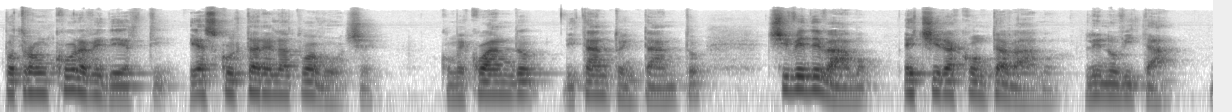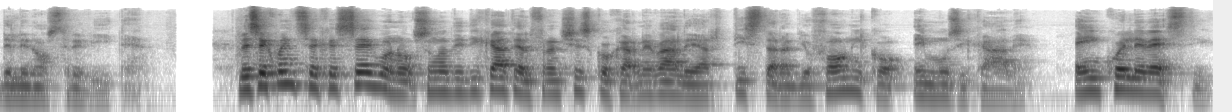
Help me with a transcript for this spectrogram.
potrò ancora vederti e ascoltare la tua voce, come quando, di tanto in tanto, ci vedevamo e ci raccontavamo le novità delle nostre vite. Le sequenze che seguono sono dedicate al Francesco Carnevale artista radiofonico e musicale. È in quelle vesti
